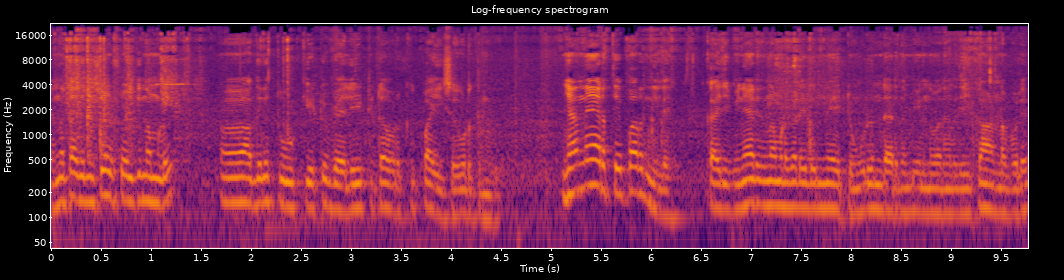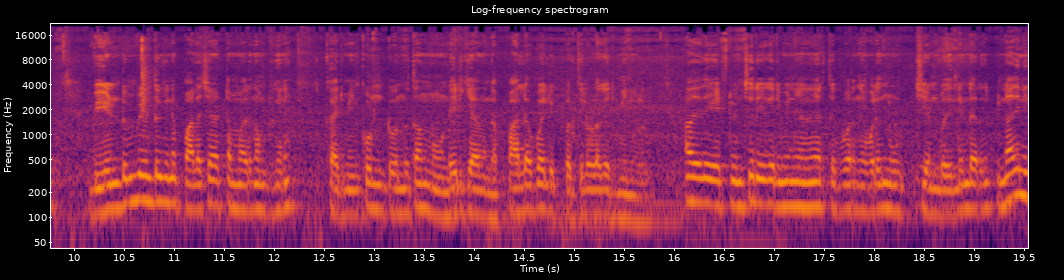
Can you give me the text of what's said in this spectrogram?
എന്നിട്ട് അതിന് ശേഷമായിരിക്കും നമ്മൾ അതിന് തൂക്കിയിട്ട് വിലയിട്ടിട്ട് അവർക്ക് പൈസ കൊടുക്കുന്നത്. ഞാൻ നേരത്തെ പറഞ്ഞില്ലേ കരിമീനായിരുന്നു നമ്മുടെ കടയിൽ ഇന്ന് ഏറ്റവും കൂടുതൽ ഉണ്ടായിരുന്ന മീൻ എന്ന് പറയുന്നത്. ഈ കാണുന്ന പോലെ വീണ്ടും വീണ്ടും ഇങ്ങനെ പല ചേട്ടന്മാർ നമുക്കിങ്ങനെ കരിമീൻ കൊണ്ടുവന്ന് തന്നുകൊണ്ടേ ഇരിക്കാറുണ്ട് പല വലിപ്പത്തിലുള്ള കരിമീനുകൾ. അതായത് ഏറ്റവും ചെറിയ കരിമീൻ ഞാൻ നേരത്തെ പറഞ്ഞ പോലെ നൂറ്റി എൺപതിന്റെ ഉണ്ടായിരുന്നു. പിന്നെ അതിന്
